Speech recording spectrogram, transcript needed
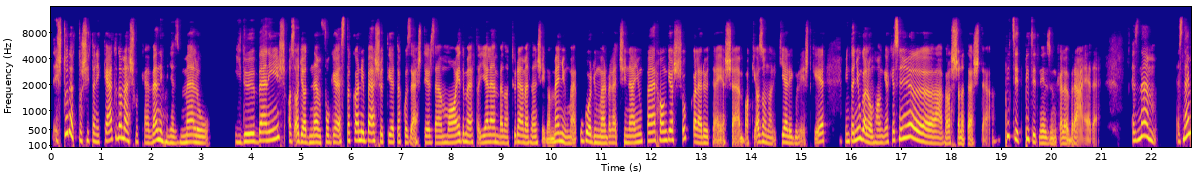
és tudatosítani kell, tudomásul kell venni, hogy ez meló időben is, az agyad nem fogja ezt akarni, belső tiltakozást érzel majd, mert a jelenben a türelmetlenség, a menjünk már, ugorjunk már bele, csináljunk már hangja sokkal erőteljesebb, aki azonnali kielégülést kér, mint a nyugalom hangja, aki azt mondja, lassan a testtel. Picit, picit nézzünk előbb rá erre. Ez nem, ez nem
